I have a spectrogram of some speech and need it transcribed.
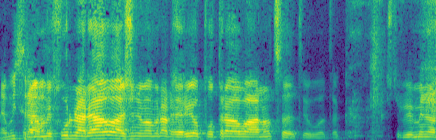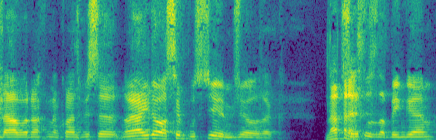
Nebuď srát. Ona mi furt nadává, že nemám rád Harryho Pottera a Vánoce, ty vole, tak ještě by mi nadávat, na, nakonec by se, no já jí to asi pustím, že jo, tak Na je to s dubbingem.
